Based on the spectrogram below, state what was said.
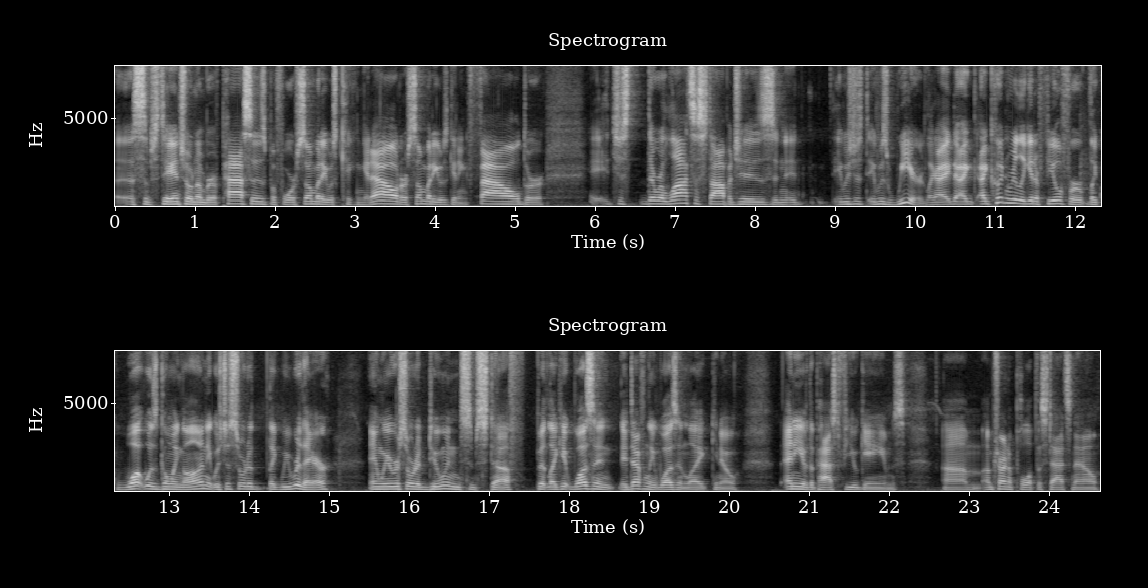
a substantial number of passes before somebody was kicking it out or somebody was getting fouled or it just there were lots of stoppages and it it was just it was weird. Like I, I I couldn't really get a feel for like what was going on. It was just sort of like we were there and we were sort of doing some stuff, but like it wasn't. It definitely wasn't like you know any of the past few games. Um, I'm trying to pull up the stats now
